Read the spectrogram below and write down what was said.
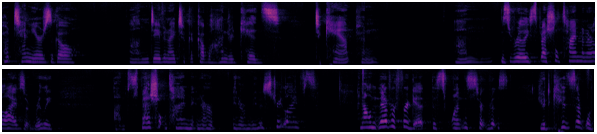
About 10 years ago, um, Dave and I took a couple hundred kids to camp, and um, it was a really special time in our lives, a really um, special time in our, in our ministry lives. And I'll never forget this one service. You had kids that were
